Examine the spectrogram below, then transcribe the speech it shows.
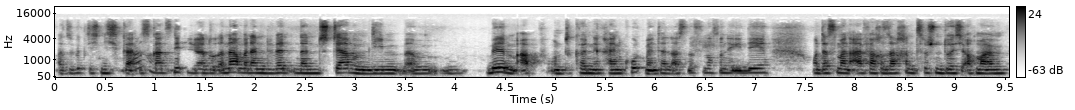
Also wirklich nicht ganz, ah. ganz niedriger, aber dann, dann sterben die ähm, Milben ab und können ja keinen Kot mehr hinterlassen. Das ist noch so eine Idee. Und dass man einfach Sachen zwischendurch auch mal,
